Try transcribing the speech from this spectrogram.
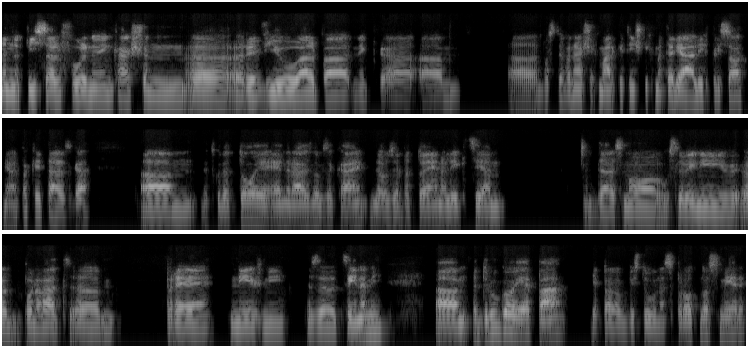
nam napisali full, ne vem, kakšen uh, review ali pa nek, uh, um, uh, boste v naših marketinških materijalih prisotni ali pa kaj tasga. Um, tako da to je en razlog, zakaj, da, oziroma to je ena lekcija, da smo v Sloveniji eh, ponavadi um, prenežni z cenami. Um, drugo je pa, je pa v bistvu v nasprotno smer,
